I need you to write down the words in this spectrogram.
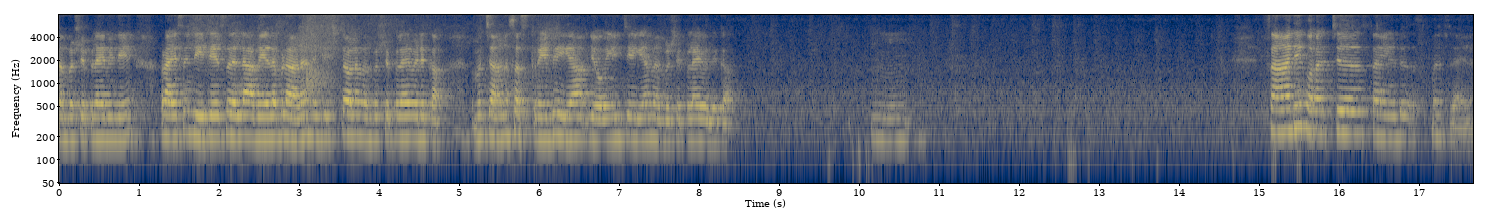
മെമ്പർഷിപ്പ് ലൈവിന്റെയും പ്രൈസും ഡീറ്റെയിൽസും എല്ലാം അവൈലബിൾ ആണ്. നിങ്ങൾക്ക് ഇഷ്ടമുള്ള മെമ്പർഷിപ്പ് ലൈവ് എടുക്കാം. നമ്മൾ ചാനൽ സബ്സ്ക്രൈബ് ചെയ്യുക ജോയിൻ ചെയ്യുക മെമ്പർഷിപ്പ് ലൈവ് എടുക്കാം സാരി കുറച്ച് സൈഡ് മനസ്സിലായില്ല.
